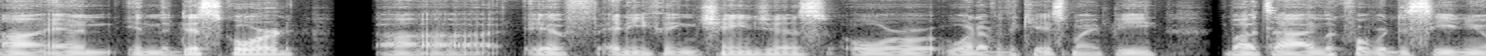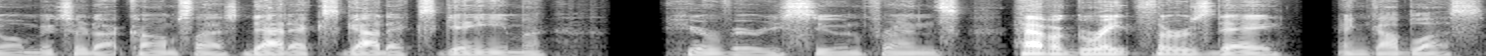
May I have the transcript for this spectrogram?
uh, and in the Discord uh, if anything changes or whatever the case might be. But I look forward to seeing you on mixer.com slash dadxgodxgame here very soon, friends. Have a great Thursday and God bless.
